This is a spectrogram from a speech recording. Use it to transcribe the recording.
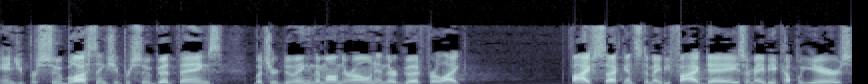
and you pursue blessings, you pursue good things, but you're doing them on their own and they're good for like five seconds to maybe five days or maybe a couple years,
